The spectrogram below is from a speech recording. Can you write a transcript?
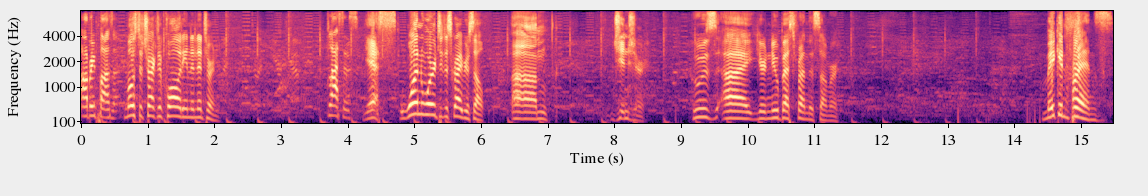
Aubrey Plaza. Most attractive quality in an intern? Glasses. Yes. One word to describe yourself. Um, ginger. Who's uh, your new best friend this summer? Making friends.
